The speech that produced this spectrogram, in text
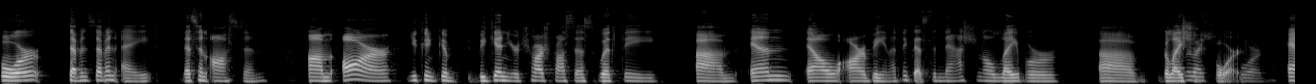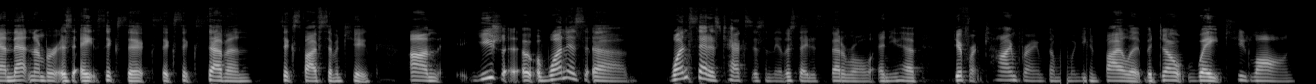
4778. That's in Austin. Um, or you can g- begin your charge process with the um, NLRB, and I think that's the National Labor uh, Relations, Relations Board. Board. And that number is 866 667 6572. Um, Usually, uh, uh, one is uh, one set is Texas and the other state is federal, and you have different time frames on when you can file it, but don't wait too long.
